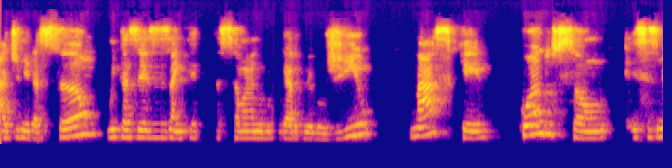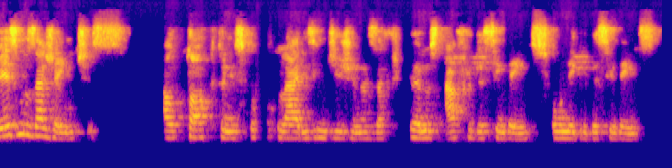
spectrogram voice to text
admiração, muitas vezes a interpretação é no lugar do elogio, mas que, quando são esses mesmos agentes autóctones, populares, indígenas, africanos, afrodescendentes ou negrodescendentes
